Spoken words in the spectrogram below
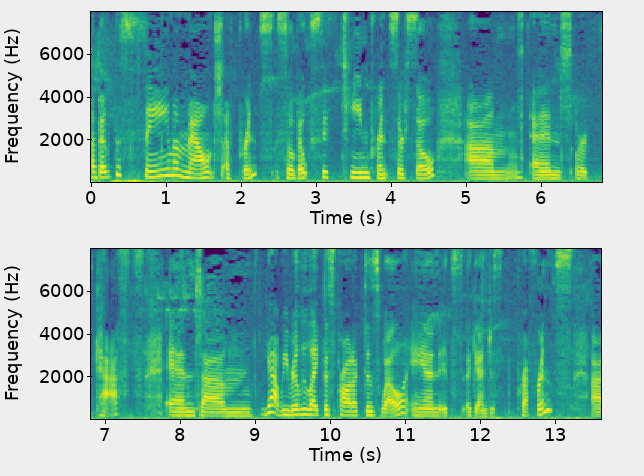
about the same amount of prints, so about 15 prints or so, um, and or casts. And um, yeah, we really like this product as well, and it's again just preference. Uh,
